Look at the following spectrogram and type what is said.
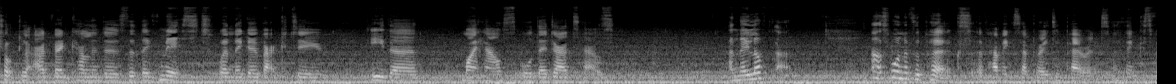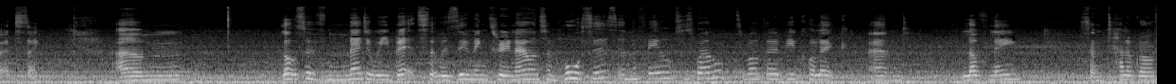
chocolate advent calendars that they've missed when they go back to either my house or their dad's house. And they love that. That's one of the perks of having separated parents, I think it's fair to say. Um, lots of meadowy bits that we're zooming through now, and some horses in the fields as well. It's rather bucolic and lovely. Some telegraph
